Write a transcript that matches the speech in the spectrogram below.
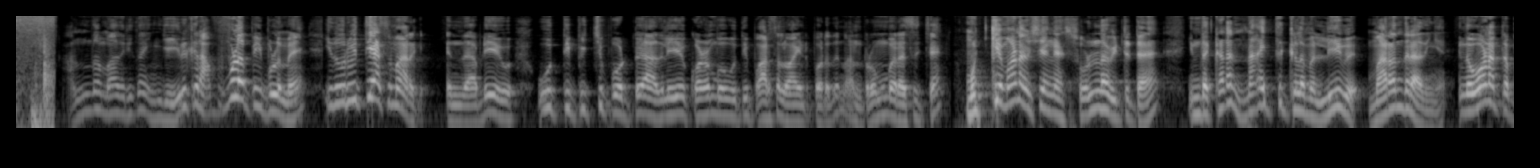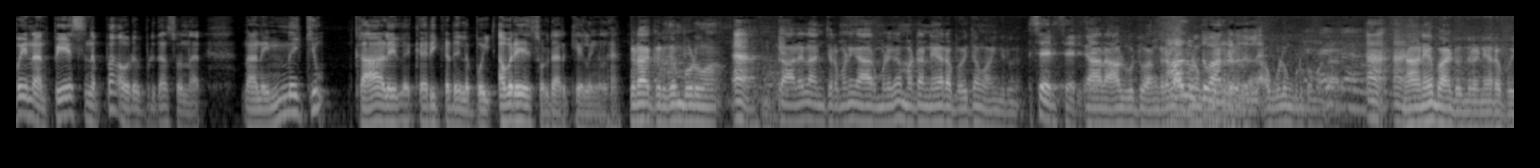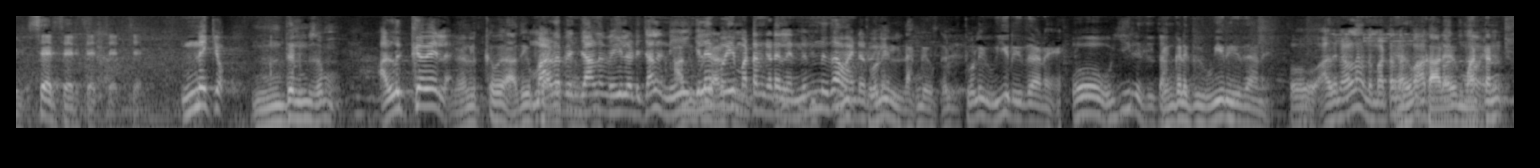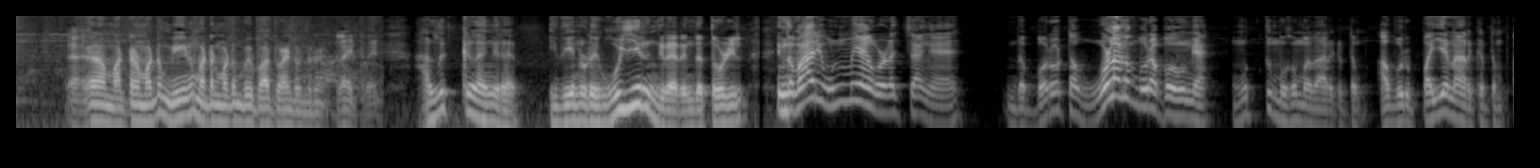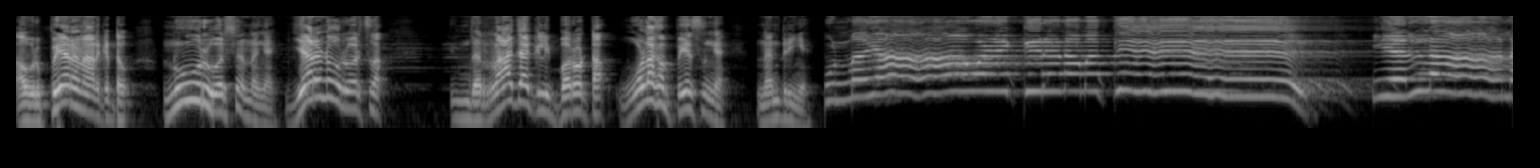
அந்த மாதிரி தான் இங்கே இருக்கிற அவ்வளோ பீப்புளுமே இது ஒரு வித்தியாசமாக இருக்குது இந்த அப்படியே ஊற்றி பிச்சு போட்டு அதுலேயே குழம்பு ஊற்றி பார்சல் வாங்கிட்டு போகிறது நான் ரொம்ப ரசித்தேன் முக்கியமான விஷயங்க சொல்ல விட்டுட்டேன். இந்த கடை ஞாயிற்றுக்கிழமை லீவு மறந்துடாதீங்க. இந்த ஓனர்கிட்ட போய் நான் பேசினப்ப அவர் இப்படி தான் சொன்னார். நான் இன்னைக்கும் காலையில் கறிக்கடையில் போய் அவரே சொல்கிறார் கேளுங்களேன். கிடாக்கறி தான் போடுவான். ஆ. காலையில் அஞ்சரை மணிக்கு ஆறு மணிக்கு மட்டன் நேராக போய் தான் வாங்கிடுவேன். சரி சரி யார் ஆள் விட்டு வாங்குறாங்க ஆள் விட்டு வாங்குறது இல்ல. அவங்களும் கொடுக்க மாட்டாரு நானே பாயிண்ட் வந்துடுவேன் நேராக போய். சரி சரி சரி சரி சரி. இன்னைக்கும் இந்த நிமிஷம் அழுக்கவே இல்லை. வெளுக்கவே அதிகமாக மழை பெஞ்சாலும் வெயில் அடிச்சாலும் நீங்களே போய் மட்டன் கடையில் நின்று தான் வாங்கிட்டு தொழில் நாங்கள் தொழில் உயிர் இதுதானே. ஓ உயிர் இதுதான். எங்களுக்கு உயிர் இதுதானே. ஓ அதனால அந்த மட்டனை காலையில் மட்டன் ஏன்னா மட்டன் மட்டும் மீன் மட்டன் மட்டும் போய் பார்த்து வாங்கிட்டு வந்துடுவேன் ரைட் ரைட் அழுக்கலைங்கிறார். இது என்னுடைய உயிருங்கிறார் இந்த தொழில். இந்த மாதிரி உண்மையா உழைச்சாங்க இந்த பரோட்டா உலகம் பூரா போகுங்க. முத்து முகமதா இருக்கட்டும் அவர் பையனா இருக்கட்டும் அவர் பேரனா இருக்கட்டும் நூறு வருஷம் என்னங்க? இரநூறு வருஷம். இந்த ராஜாக்கிளி பரோட்டா உலகம் பேசுங்க. நன்றிங்க. உண்மையா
